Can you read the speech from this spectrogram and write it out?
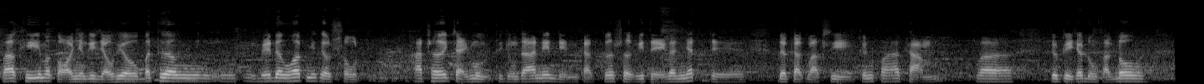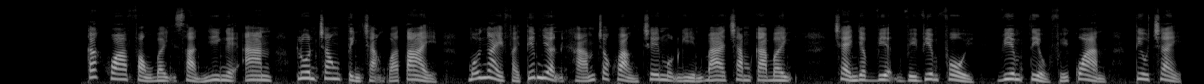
Và khi mà có những cái dấu hiệu bất thường ừ, về đường hô hấp như kiểu sốt, hát hơi, chảy mũi thì chúng ta nên đến các cơ sở y tế gần nhất để được các bác sĩ chuyên khoa khám và điều trị cho đúng phác đồ các khoa phòng bệnh sản nhi Nghệ An luôn trong tình trạng quá tải, mỗi ngày phải tiếp nhận khám cho khoảng trên 1.300 ca bệnh. Trẻ nhập viện vì viêm phổi, viêm tiểu phế quản, tiêu chảy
